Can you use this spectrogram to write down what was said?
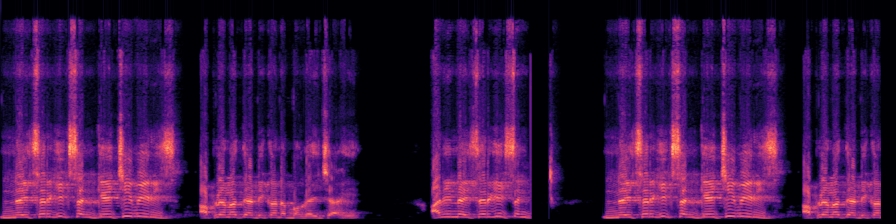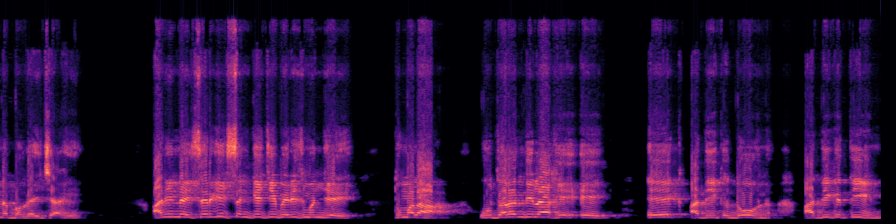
नैसर्गिक संख्येची बेरीज आपल्याला त्या ठिकाणी बघायची आहे. आणि नैसर्गिक संख्ये नैसर्गिक संख्येची बेरीज आपल्याला त्या ठिकाणी बघायची आहे. आणि नैसर्गिक संख्येची बेरीज म्हणजे तुम्हाला उदाहरण दिलं आहे एक एक अधिक दोन अधिक तीन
